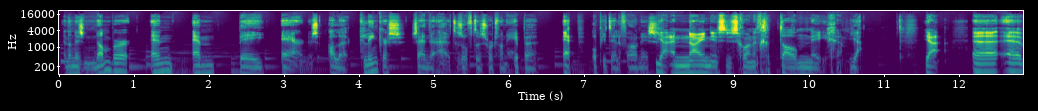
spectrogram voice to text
En dan is number NMBR. Dus alle klinkers zijn eruit. Alsof het een soort van hippe app op je telefoon is. Ja, en 9 is dus gewoon het getal 9. Ja. Ja. Eh, eh,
